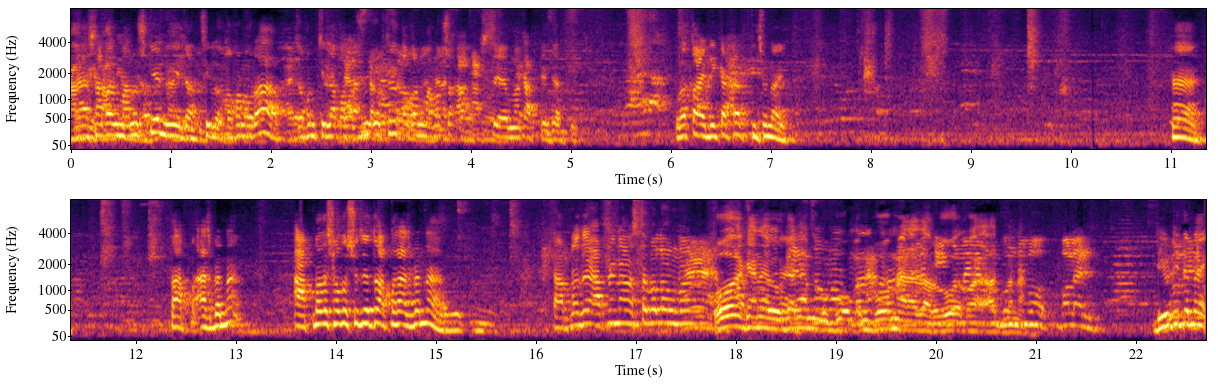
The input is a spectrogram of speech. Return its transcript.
হ্যাঁ, সাধারণ মানুষকে নিয়ে যাচ্ছিল তখন ওরা যখন চিল্লাপালা শুরু করছে তখন মানুষ আসছে ওনাকে আটকেছে আর কি ওরা তো আইডি কার্ড কিছু নাই হ্যাঁ তা আপ- আসবেন না আপনাদের সদস্য যেহেতু আপনারা আসবেন না আপনাদের আপনি না আসতে বললাম ওনার ও এখানে ওখানে বউ মেলা যাবে ও আসবে না বলেন। ডিউটিতে নাই?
